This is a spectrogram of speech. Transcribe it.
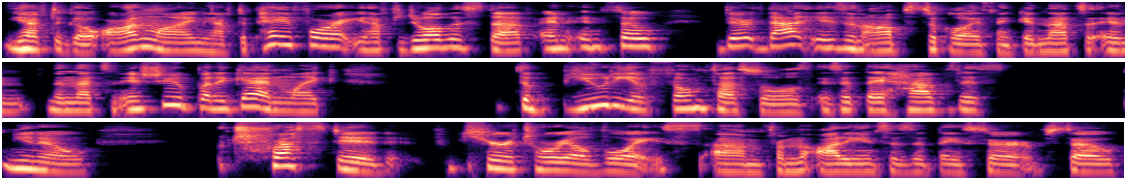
you have to go online you have to pay for it you have to do all this stuff and and so there that is an obstacle i think and that's and then that's an issue but again like the beauty of film festivals is that they have this you know, trusted curatorial voice um, from the audiences that they serve. So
